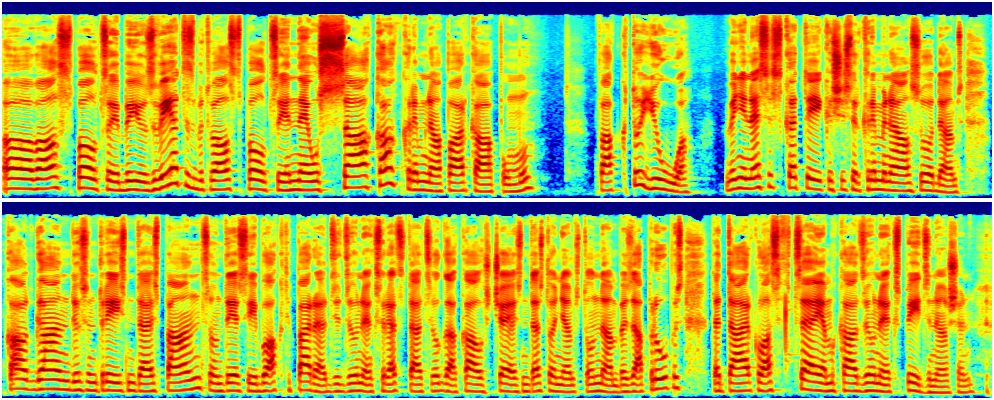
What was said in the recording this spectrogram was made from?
Valsts policija bija uz vietas, bet valsts policija neuzsāka kriminālu pārkāpumu faktu, jo Viņi nesaskatīja, ka šis ir krimināls sodāms. Kaut gan 230. pants un tiesību akti paredz, ja dzīvnieks ir atstāts ilgāk kā uz 48 stundām bez aprūpes, tad tā ir klasificējama kā dzīvnieku spīdzināšana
